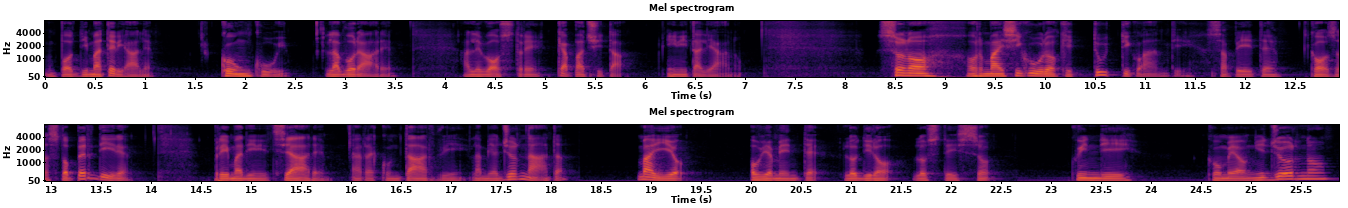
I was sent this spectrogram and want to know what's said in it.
un po' di materiale con cui lavorare alle vostre capacità in italiano. Sono ormai sicuro che tutti quanti sapete cosa sto per dire. Prima di iniziare a raccontarvi la mia giornata, ma io ovviamente lo dirò lo stesso. Quindi, come ogni giorno,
